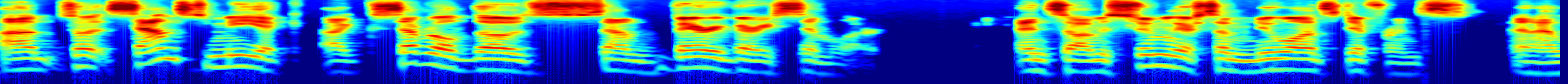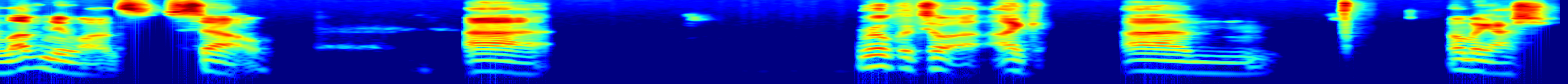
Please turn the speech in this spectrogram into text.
Um, so it sounds to me like, like several of those sound very, very similar. And so I'm assuming there's some nuance difference, and I love nuance. So uh, real quick, so uh, like, um, oh my gosh,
